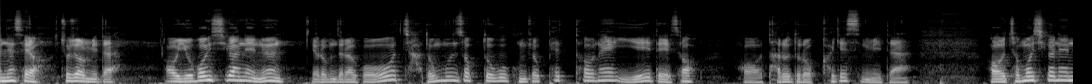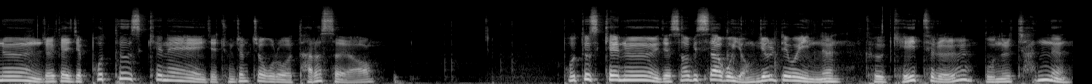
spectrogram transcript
안녕하세요. 조조입니다. 어, 이번 시간에는 여러분들하고 자동 분석 도구 공격 패턴의 이해에 대해서 어, 다루도록 하겠습니다. 어, 저번 시간에는 저희가 이제 포트 스캔에 이제 중점적으로 다뤘어요. 포트 스캔은 이제 서비스하고 연결되어 있는 그 게이트를 문을 찾는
